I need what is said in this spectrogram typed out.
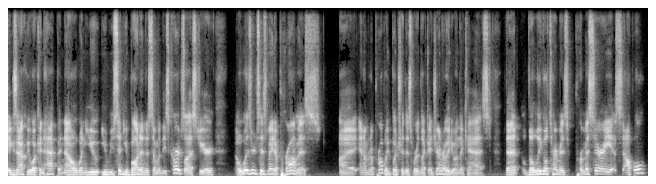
exactly what can happen. Now, when you, you said you bought into some of these cards last year, uh, Wizards has made a promise uh, and I'm going to probably butcher this word like I generally do on the cast, that the legal term is promissory estoppel.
